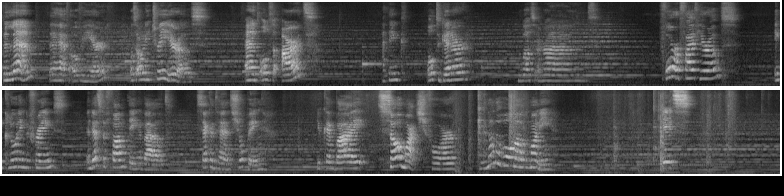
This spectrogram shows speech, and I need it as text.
The lamp that I have over here was only 3 euros. And all the art, I think altogether was around 4 or 5 euros, including the frames. And that's the fun thing about secondhand shopping. You can buy so much for not a whole lot of money. It's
